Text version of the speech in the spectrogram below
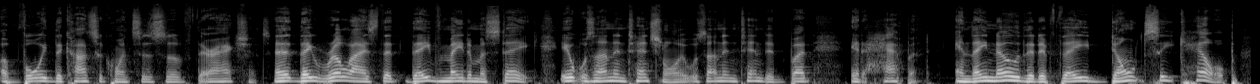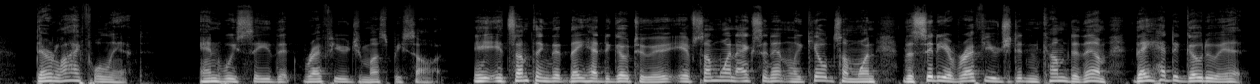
avoid the consequences of their actions. Uh, they realize that they've made a mistake. It was unintentional, it was unintended, but it happened. And they know that if they don't seek help, their life will end. And we see that refuge must be sought. It's something that they had to go to. If someone accidentally killed someone, the city of refuge didn't come to them, they had to go to it.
